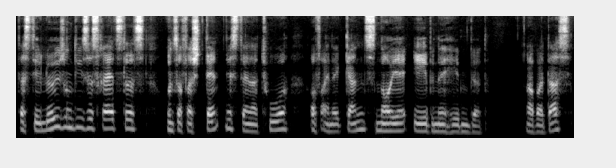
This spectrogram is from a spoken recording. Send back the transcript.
dass die Lösung dieses Rätsels unser Verständnis der Natur auf eine ganz neue Ebene heben wird. Aber das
